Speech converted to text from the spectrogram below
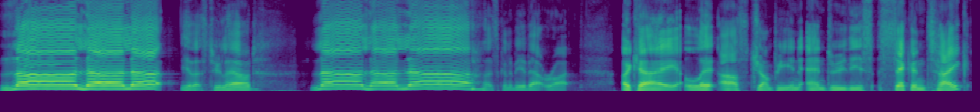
La, la, la. Yeah, that's too loud. La, la, la. That's going to be about right. Okay, let us jump in and do this second take,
